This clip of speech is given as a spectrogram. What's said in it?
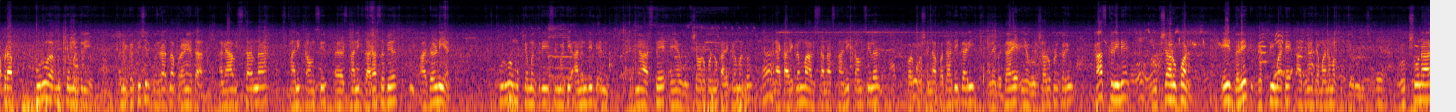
આપણા પૂર્વ મુખ્યમંત્રી અને ગતિશીલ ગુજરાતના પ્રણેતા અને આ વિસ્તારના સ્થાનિક કાઉન્સિલ સ્થાનિક ધારાસભ્ય, આદરણીય પૂર્વ મુખ્યમંત્રી શ્રીમતી આનંદીબેનના હસ્તે અહીંયા વૃક્ષારોપણનો કાર્યક્રમ હતો અને આ કાર્યક્રમમાં આ વિસ્તારના સ્થાનિક કાઉન્સિલર, કોર્પોરેશનના પદાધિકારી અને બધાએ અહીંયા વૃક્ષારોપણ કર્યું. ખાસ કરીને વૃક્ષારોપણ એ દરેક વ્યક્તિ માટે આજના જમાનામાં ખૂબ જરૂરી છે. વૃક્ષોના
